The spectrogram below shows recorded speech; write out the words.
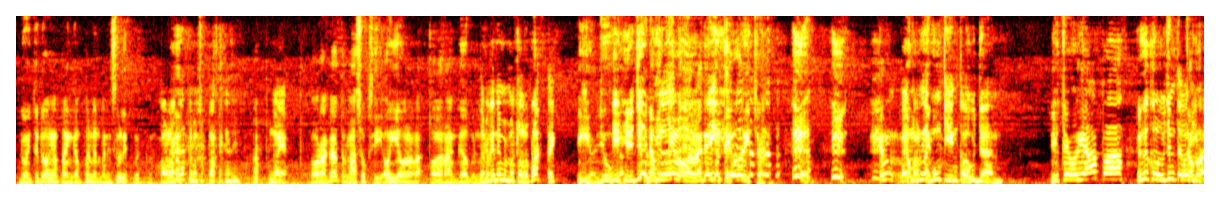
dua itu doang yang paling gampang dan paling sulit buat gue. Olahraga termasuk praktek nggak sih? Hah? Enggak ya? Olahraga termasuk sih. Oh iya olahra- olahraga bener. Tapi kan dia memang selalu praktek. Iya juga. Iya juga. Tidak mungkin olahraga itu teori coy. kan Eh pernah mungkin. mungkin kalau hujan. Ini teori apa? Lu kalau hujan teori Coba.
